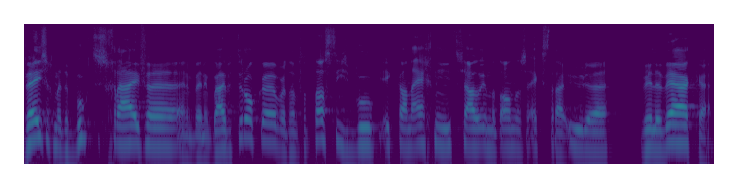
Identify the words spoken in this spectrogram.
bezig met een boek te schrijven en daar ben ik bij betrokken. Wordt een fantastisch boek. Ik kan echt niet. Zou iemand anders extra uren willen werken?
